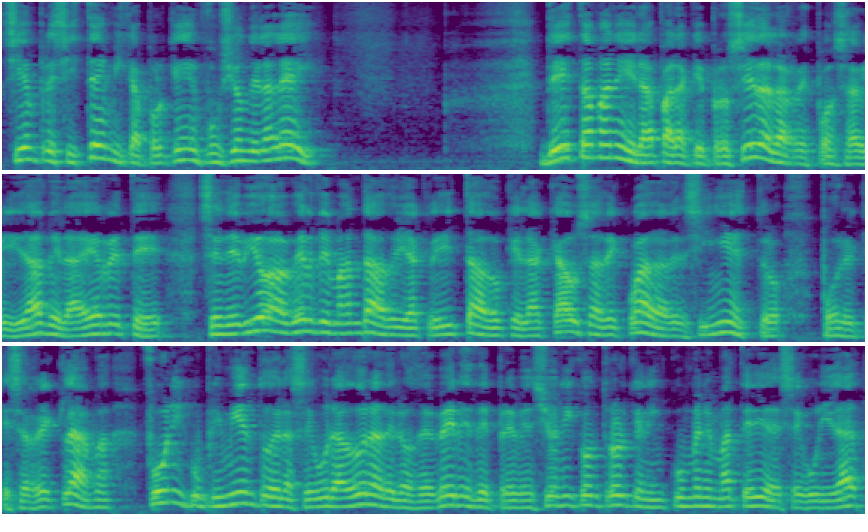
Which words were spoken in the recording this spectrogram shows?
siempre es sistémica porque es en función de la ley. De esta manera, para que proceda la responsabilidad de la RT, se debió haber demandado y acreditado que la causa adecuada del siniestro por el que se reclama fue un incumplimiento de la aseguradora de los deberes de prevención y control que le incumben en materia de seguridad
